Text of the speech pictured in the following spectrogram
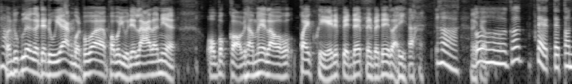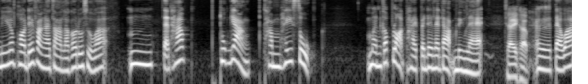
ค่ะเพราะทุกเรื่องก็จะดูยากหมดเพราะว่าพอมาอยู่ในร้านแล้วเนี่ย องค์ประกอบทำให้เราไขว้เขวได้เป็นได้เป็นไปได้หลายอย่างค่ะนะเอครับอก็แต่แต่ตอนนี้ก็พอได้ฟังอาจารย์แล้วก็รู้สึกว่า อืม แต่ถ้าทุกอย่างทำให้สุกมันก็ปลอดภัยไปในระดับหนึ่งแหละใช่ครับเออแต่ว่า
